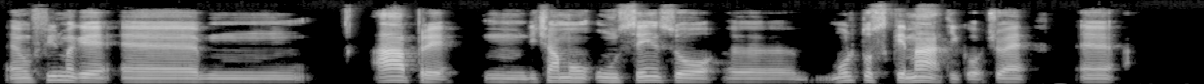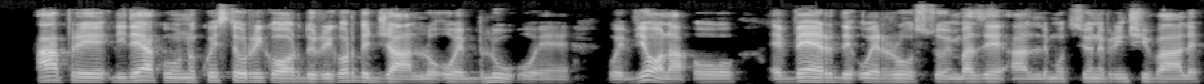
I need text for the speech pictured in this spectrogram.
È un film che eh, mh, apre, mh, diciamo, un senso eh, molto schematico, cioè eh, apre l'idea con questo è un ricordo, il ricordo è giallo o è blu o è, o è viola o è verde o è rosso in base all'emozione principale.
